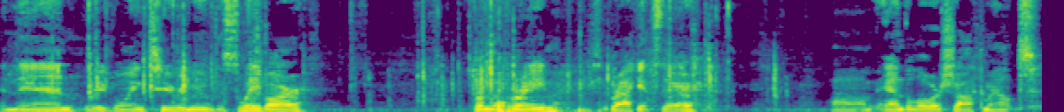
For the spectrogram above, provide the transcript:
And then we're going to remove the sway bar from the frame, brackets there, um, and the lower shock mounts.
